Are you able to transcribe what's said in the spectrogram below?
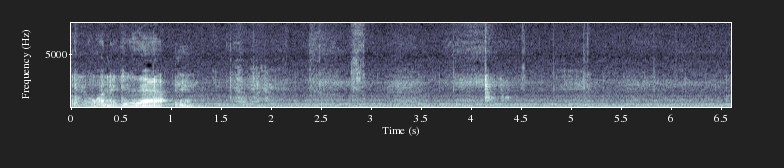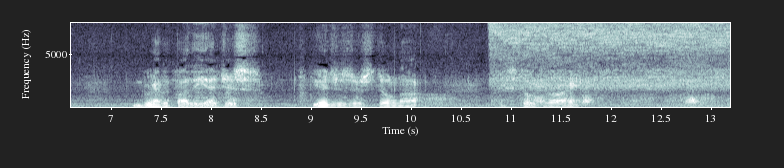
I don't want to do that. Grab it by the edges. The edges are still not, still dry. Thank you.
